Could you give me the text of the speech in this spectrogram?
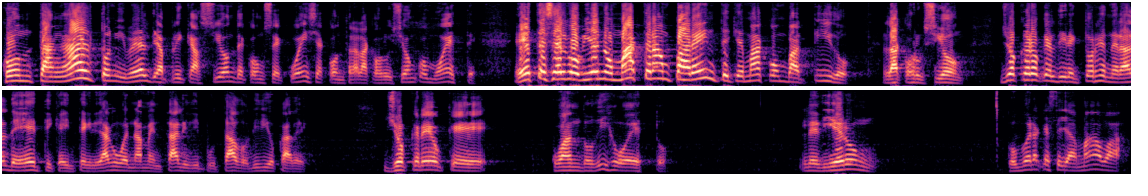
con tan alto nivel de aplicación de consecuencias contra la corrupción como este. Este es el gobierno más transparente que más ha combatido la corrupción. Yo creo que el director general de Ética e Integridad Gubernamental y diputado, Lidio Cadé, yo creo que cuando dijo esto, le dieron, ¿cómo era que se llamaba?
